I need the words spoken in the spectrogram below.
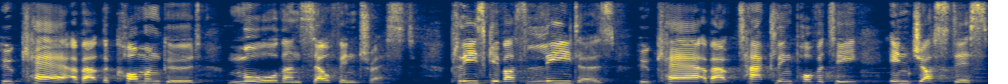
who care about the common good more than self interest. Please give us leaders who care about tackling poverty, injustice,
